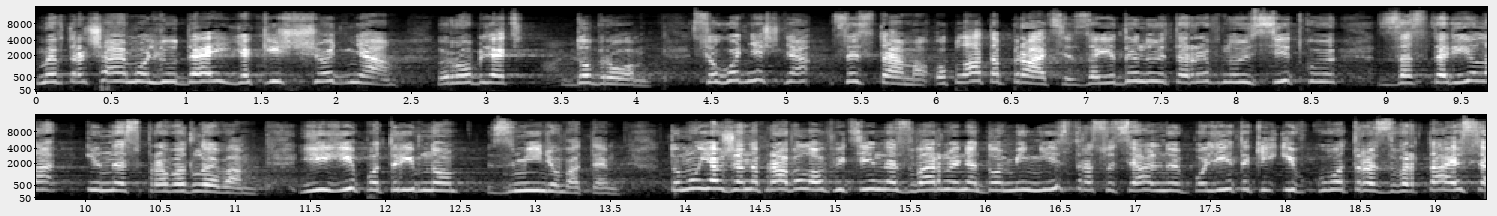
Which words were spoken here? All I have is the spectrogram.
Ми втрачаємо людей, які щодня роблять добро. Сьогоднішня система оплата праці за єдиною тарифною сіткою застаріла і несправедлива. Її потрібно змінювати. Тому я вже направила офіційне звернення до міністра соціальної політики і вкотре звертаюся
